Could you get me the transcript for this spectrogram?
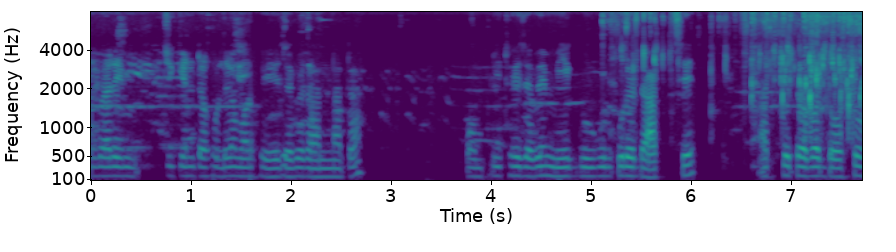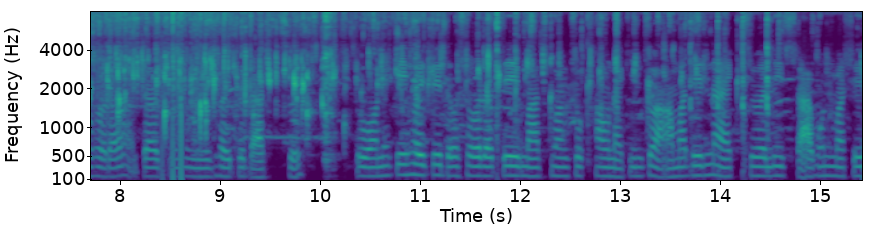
এবারে চিকেনটা হলে আমার হয়ে যাবে রান্নাটা। কমপ্লিট হয়ে যাবে। মেঘ গুড় করে ডাকছে। আজকে তো আবার দশহরা, তার জন্য মেঘ হয়তো ডাকছে। তো অনেকেই হয়তো দশহরাতে মাছ, মাংস খাও না, কিন্তু আমাদের না অ্যাকচুয়ালি শ্রাবণ মাসে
